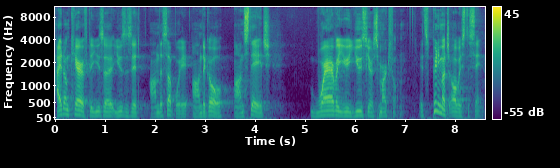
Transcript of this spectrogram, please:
I don't care if the user uses it on the subway, on the go, on stage, wherever you use your smartphone. It's pretty much always the same.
